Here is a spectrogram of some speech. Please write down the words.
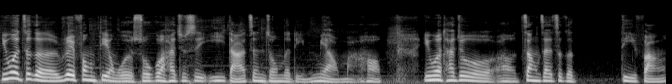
因为这个瑞凤殿我有说过，它就是伊达正宗的灵庙嘛，哈，因为它就呃葬在这个。地方，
